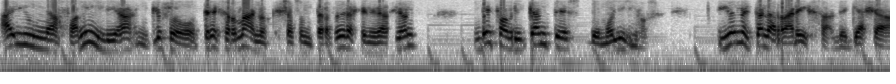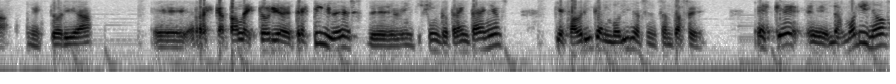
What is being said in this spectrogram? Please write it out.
hay una familia, incluso tres hermanos que ya son tercera generación, de fabricantes de molinos. ¿Y dónde está la rareza de que haya una historia, eh, rescatar la historia de tres pibes de 25 30 años que fabrican molinos en Santa Fe? Es que eh, los molinos,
